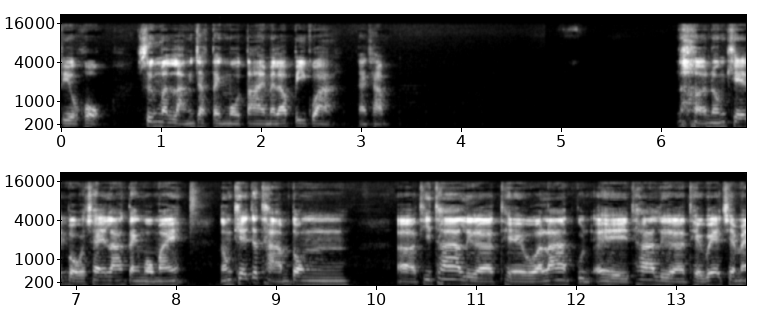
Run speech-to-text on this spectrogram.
ปี66ซึ่งมันหลังจากแตงโมตายมาแล้วปีกว่านะครับ น้องเคสบอกว่าใช่ร่างแตงโมไหมน้องเคสจะถามตรงที่ท่าเรือเทวราชกุลเอยท่าเรือเทเวศใช่ไหม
